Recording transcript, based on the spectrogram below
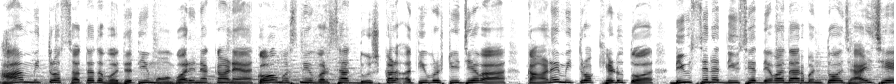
આમ મિત્રો, સતત વધતી મોંઘવારીને કારણે કમોસમી વરસાદ દુષ્કાળ અતિવૃષ્ટિ જેવા કારણે મિત્રો, ખેડૂતો દિવસે ને દિવસે દેવાદાર બનતો જાય છે.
